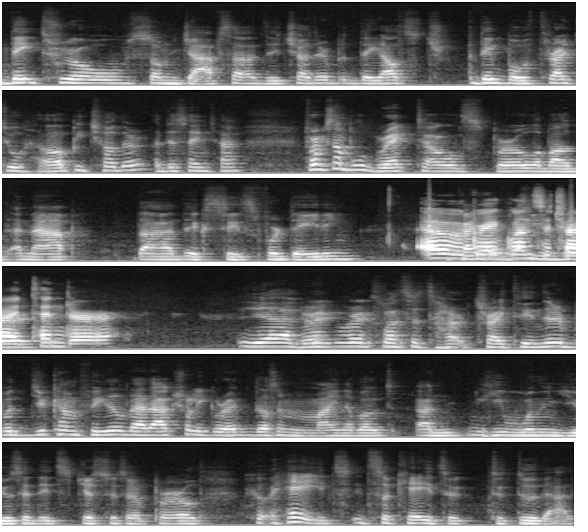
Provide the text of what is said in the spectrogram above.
they throw some jabs at each other, but they also tr- they both try to help each other at the same time. For example, Greg tells Pearl about an app that exists for dating, Oh, Greg wants to try Tinder. Yeah, Greg, Greg wants to tar- try Tinder, but you can feel that actually Greg doesn't mind about, and he wouldn't use it. It's just to tell Pearl, hey, it's it's okay to to do that.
